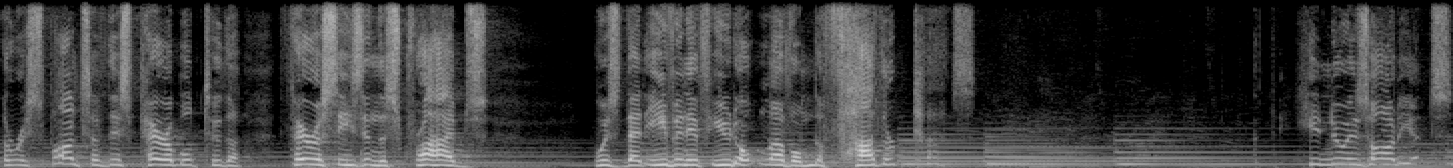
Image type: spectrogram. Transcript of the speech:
The response of this parable to the Pharisees and the scribes was that even if you don't love them, the Father does. He knew his audience.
